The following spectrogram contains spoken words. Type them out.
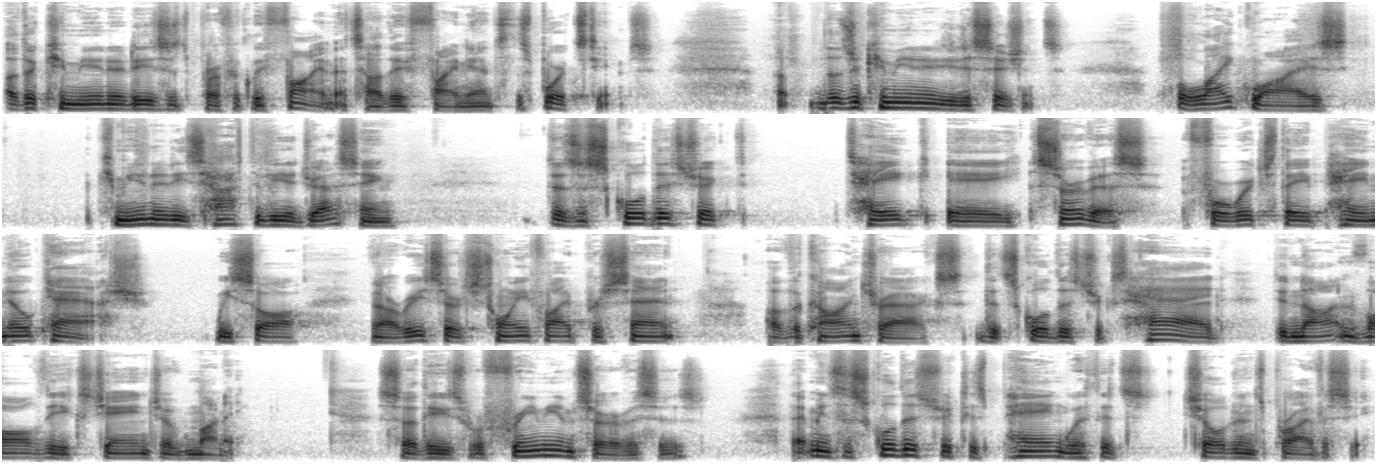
Other communities, it's perfectly fine. That's how they finance the sports teams. Uh, those are community decisions. Likewise, communities have to be addressing does a school district take a service for which they pay no cash. We saw in our research 25% of the contracts that school districts had did not involve the exchange of money. So these were freemium services. That means the school district is paying with its children's privacy.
